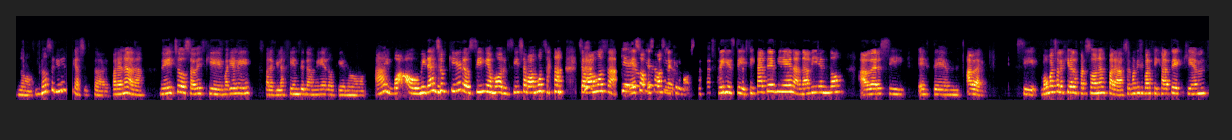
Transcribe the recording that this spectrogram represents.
No, no se tienen que asustar, para nada. De hecho, sabes que, María Lee, para que la gente también lo que no... ¡Ay, wow! Mira, yo quiero, sí, mi amor, sí, ya vamos a... Ya vamos a... eso, eso va a ser hermoso. Dije, sí, fíjate bien, anda viendo, a ver si... Este, a ver, si vos vas a elegir a las personas para hacer participar, fíjate quién,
